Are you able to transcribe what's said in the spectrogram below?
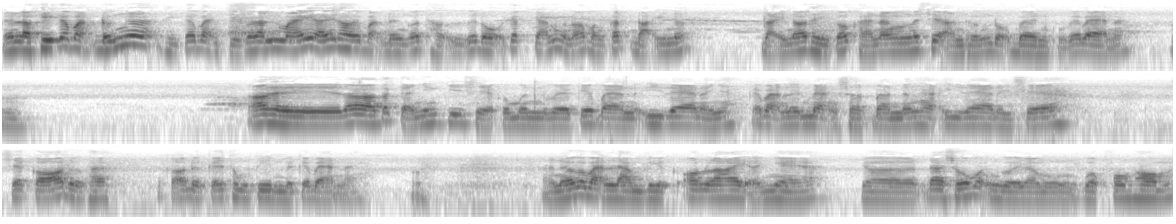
nên là khi các bạn đứng á, thì các bạn chỉ có đánh máy ấy thôi bạn đừng có thử cái độ chắc chắn của nó bằng cách đẩy nó. Đẩy nó thì có khả năng nó sẽ ảnh hưởng độ bền của cái bàn đó ừ. đó thì đó là tất cả những chia sẻ của mình về cái bàn IRA này nhé. Các bạn lên mạng search bàn nâng hạ IRA thì sẽ sẽ có được ha. Có được cái thông tin về cái bàn này. Ừ. à, nếu các bạn làm việc online ở nhà giờ đa số mọi người làm work from home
